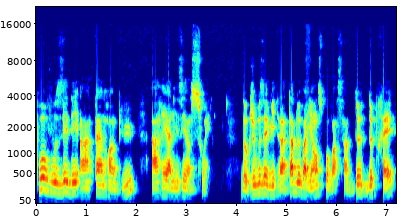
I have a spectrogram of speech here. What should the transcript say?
pour vous aider à atteindre un but, à réaliser un souhait. Donc je vous invite à la table de vaillance pour voir ça de, de près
